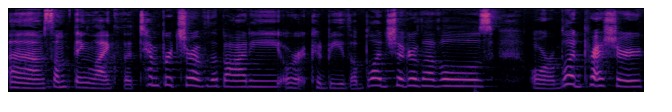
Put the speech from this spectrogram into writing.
um, something like the temperature of the body, or it could be the blood sugar levels, or blood pressure.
